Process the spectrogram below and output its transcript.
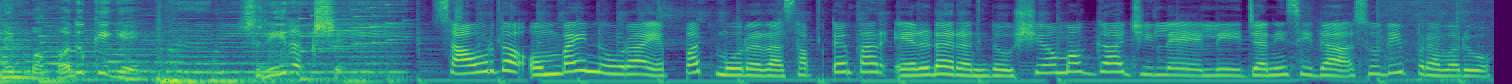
ನಿಮ್ಮ ಬದುಕಿಗೆ ಶ್ರೀರಕ್ಷೆ ಸಾವಿರದ ಒಂಬೈನೂರ ಎಪ್ಪತ್ಮೂರರ ಸೆಪ್ಟೆಂಬರ್ ಎರಡರಂದು ಶಿವಮೊಗ್ಗ ಜಿಲ್ಲೆಯಲ್ಲಿ ಜನಿಸಿದ ಸುದೀಪ್ ರವರು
